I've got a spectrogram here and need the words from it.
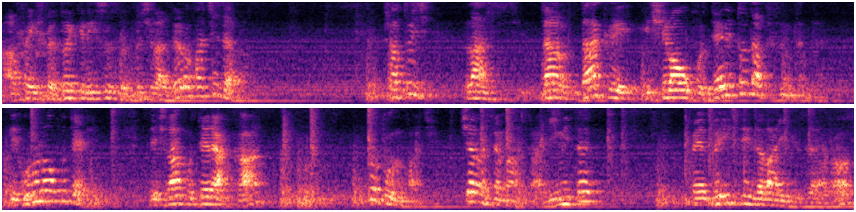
alfa x pe 2, când x se duce la 0, face 0. Și atunci, la, dar dacă e și la o putere, tot atât se întâmplă. E 1 la o putere. Deci la puterea k, tot 1 face. Ce ar însemna asta? Limită pentru x din de la x0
